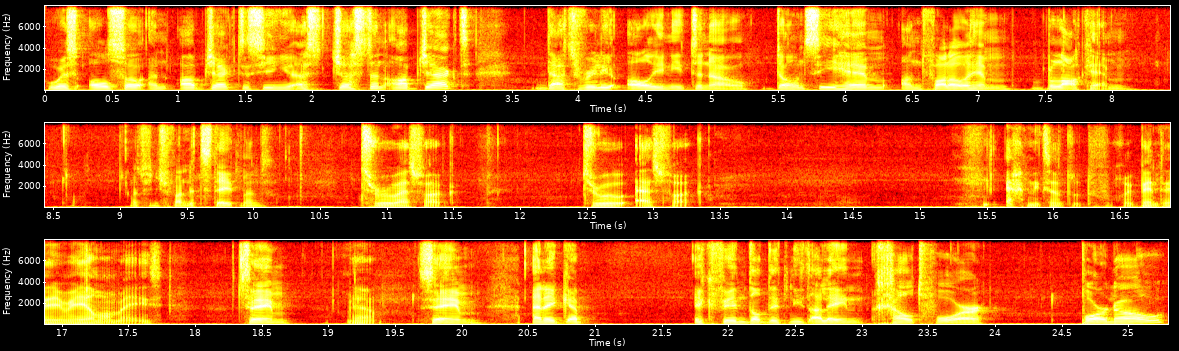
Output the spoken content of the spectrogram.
who is also an object to seeing you as just an object, that's really all you need to know. Don't see him, unfollow him, block him. Wat vind je van dit statement? True as fuck. True as fuck. Echt niets aan toe te voegen. Ik ben het er helemaal mee eens. Same. Ja. Same. En ik heb... Ik vind dat dit niet alleen geldt voor porno...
